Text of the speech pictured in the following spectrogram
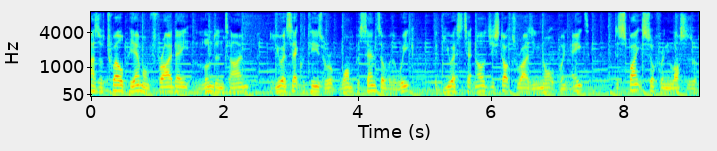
As of 12 pm on Friday, London time, US equities were up 1% over the week, with US technology stocks rising 0.8, despite suffering losses of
